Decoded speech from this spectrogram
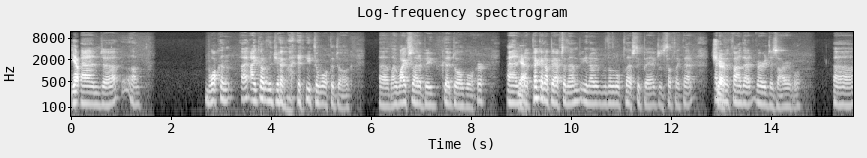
Yep. And uh, um, walking, I, I go to the gym. I need to walk the dog. Uh, my wife's not a big uh, dog walker, and Yeah. uh, picking up after them, you know, with the little plastic bags and stuff like that, I Sure. never found that very desirable. Uh,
